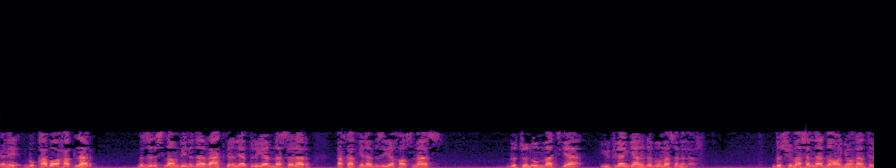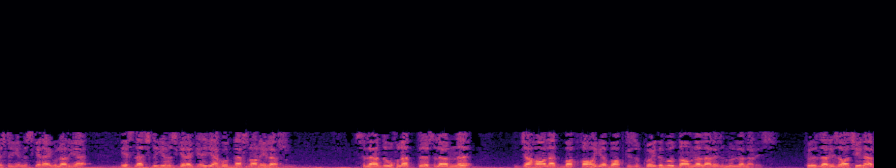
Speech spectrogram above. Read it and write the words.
ya'ni bu qabohatlar bizni islom dinida rad qilinyapti turgan narsalar faqatgina bizga xos emas. Butun ummatga yuklangan edi bu masalalar. Biz shu masalalarni ogohlantirishligimiz kerak ularga eslatishligimiz kerak ey yahud nasroniylar. Sizlarni uxlatdi sizlarni jaholat botqog'iga botqizib qo'ydi bu domlalaringiz mullalaringiz. Ko'zlaringizni ochinglar.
